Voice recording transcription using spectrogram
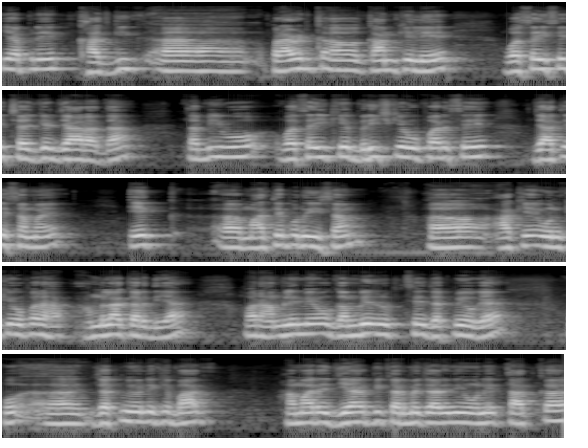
ये अपने खाजगी प्राइवेट का, काम के लिए वसई से चर्चगेट जा रहा था। तभी वो वसई के ब्रिज के ऊपर से जाते समय एक माथेपुर ईसम आके उनके ऊपर हमला कर दिया और हमले में वो गंभीर रूप से जख्मी हो गया। वो जख्मी होने के बाद हमारे जीआरपी कर्मचारी ने उन्हें तात्काल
